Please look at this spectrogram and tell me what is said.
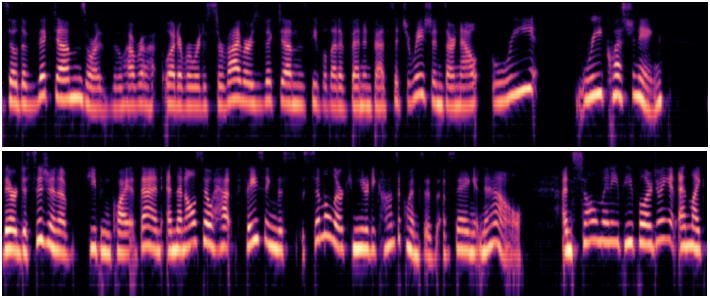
so the victims or the, however, whatever, we're just survivors, victims, people that have been in bad situations are now re re questioning their decision of keeping quiet then, and then also ha- facing this similar community consequences of saying it now. And so many people are doing it, and like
